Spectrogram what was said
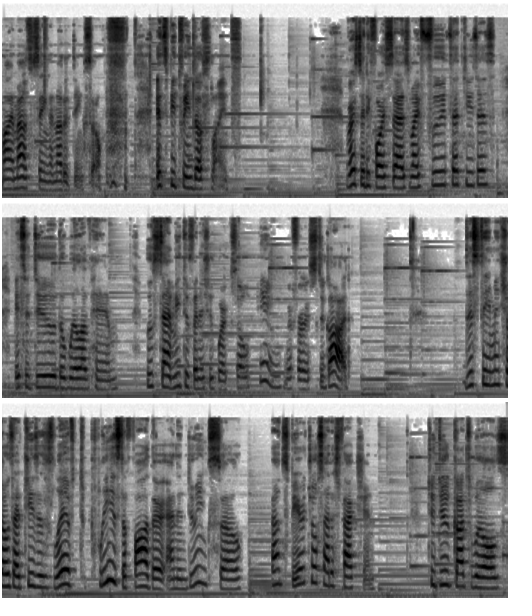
my mouth is saying another thing, so it's between those lines. Verse 34 says, My food, said Jesus, is to do the will of Him who sent me to finish His work. So, Him refers to God. This statement shows that Jesus lived to please the Father and in doing so found spiritual satisfaction. To do God's wills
